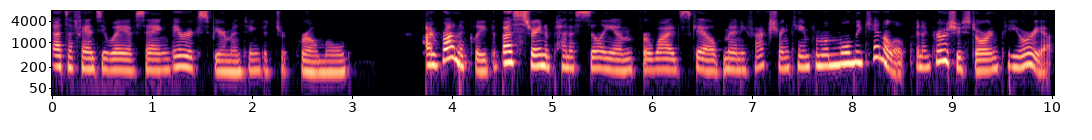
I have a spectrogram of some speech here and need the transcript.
That's a fancy way of saying they were experimenting to grow mold. Ironically, the best strain of penicillium for wide scale manufacturing came from a moldy cantaloupe in a grocery store in Peoria.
